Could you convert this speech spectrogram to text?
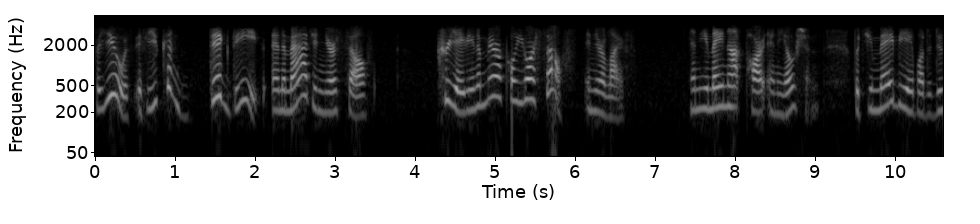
for you is if you can dig deep and imagine yourself creating a miracle yourself in your life. And you may not part any ocean, but you may be able to do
